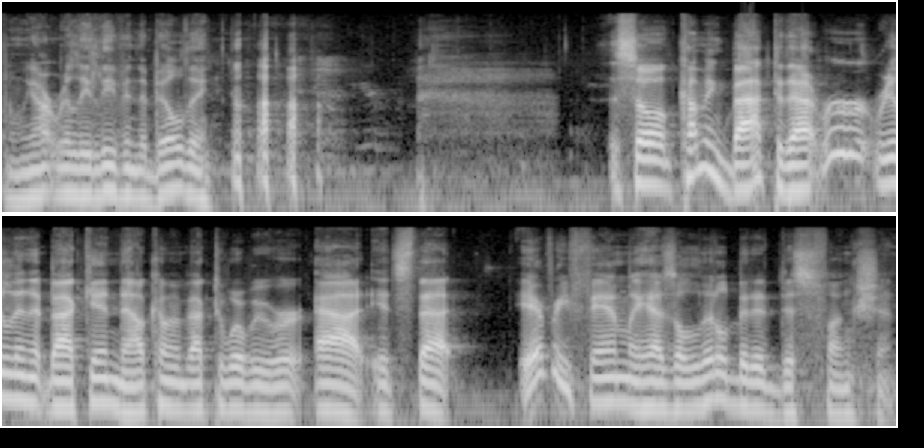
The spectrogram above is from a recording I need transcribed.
And we aren't really leaving the building. so coming back to that, reeling it back in now, coming back to where we were at, it's that every family has a little bit of dysfunction.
